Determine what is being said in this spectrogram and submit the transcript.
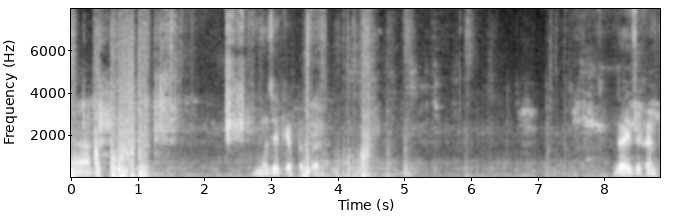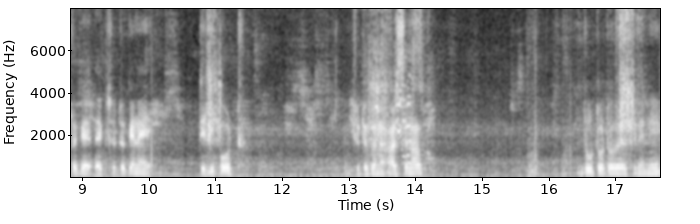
हाँ मुझे क्या पता গাইজ এখান থেকে একশো টোকেনে টেলিপোর্ট একশো টোকেনে আর্সেনাল দুটো টোকে কিনে নিই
